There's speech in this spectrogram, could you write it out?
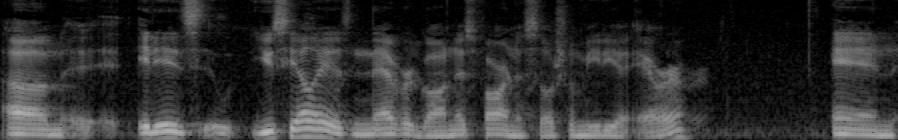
um, it is UCLA has never gone this far in the social media era, and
